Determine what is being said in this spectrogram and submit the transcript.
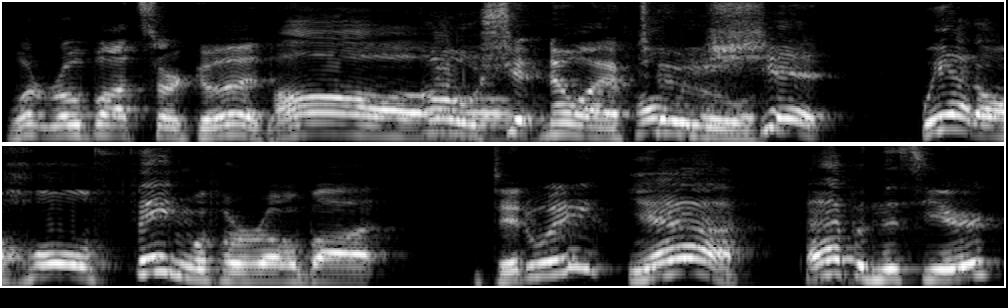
what robots are good? Oh. oh shit! No, I have Holy two. shit. We had a whole thing with a robot. Did we? Yeah, that happened this year.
